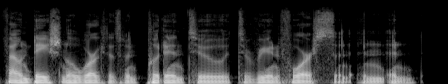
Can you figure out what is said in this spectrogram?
foundational work that's been put into to reinforce and, and, and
